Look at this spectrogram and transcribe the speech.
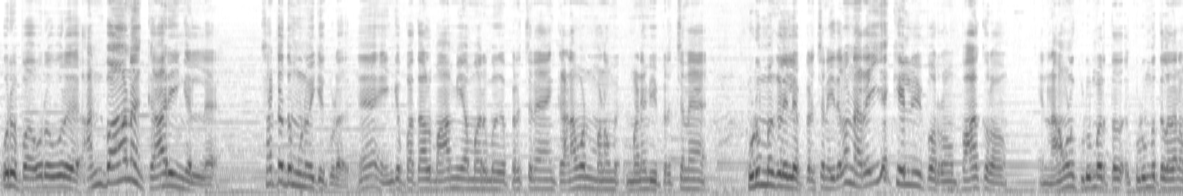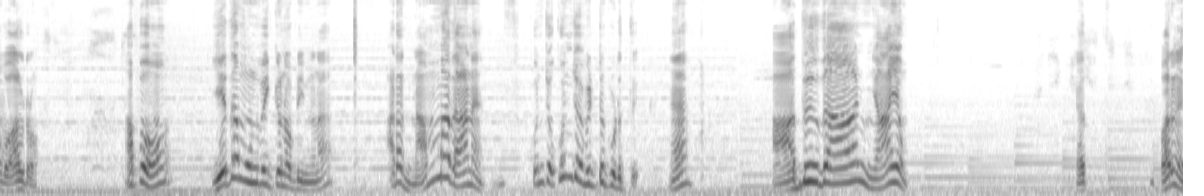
ஒரு ப- ஒரு ஒரு அன்பான காரியங்களில் சட்டத்தை முன் வைக்கக்கூடாது. எங்கே பார்த்தாலும் மாமியா மருமக பிரச்சனை கணவன் மன மனைவி பிரச்சனை குடும்பங்களில் பிரச்சனை இதெல்லாம் நிறைய கேள்விப்படுறோம் பார்க்குறோம். நாமளும் குடும்பத்தை குடும்பத்தில் தானே வாழ்கிறோம் அப்போ எதை முன் வைக்கணும் அப்படின்னா அட நம்ம தானே கொஞ்சம் கொஞ்சம் விட்டு கொடுத்து அதுதான் நியாயம். பாருங்க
